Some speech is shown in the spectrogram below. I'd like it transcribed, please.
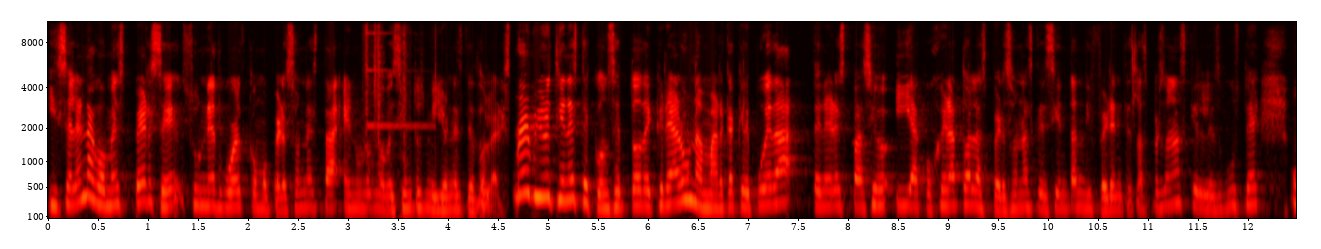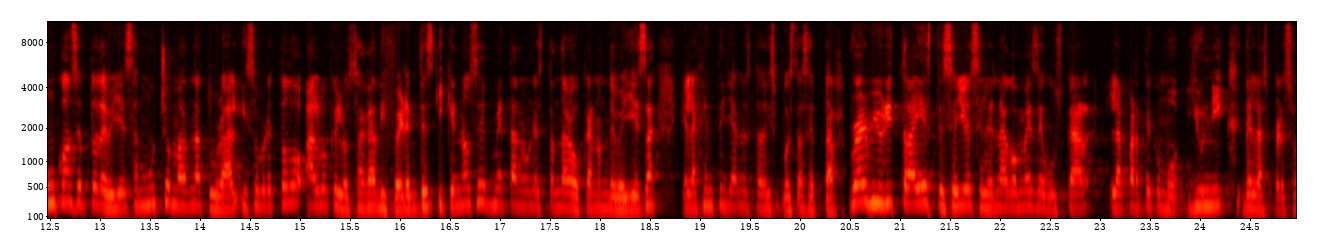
y Selena Gómez per se, su net worth como persona está en unos 900 millones de dólares. Rare Beauty tiene este concepto de crear una marca que pueda tener espacio y acoger a todas las personas que se sientan diferentes, las personas que les guste un concepto de belleza mucho más natural y sobre todo algo que los haga diferentes y que no se metan un estándar o canon de belleza que la gente ya no está dispuesta a aceptar. Rare Beauty trae este sello de Selena Gómez de buscar la parte como unique de las personas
